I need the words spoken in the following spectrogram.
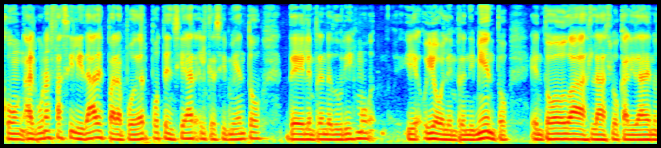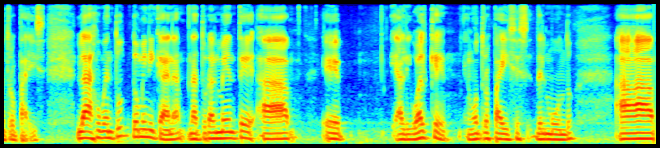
con algunas facilidades para poder potenciar el crecimiento del emprendedurismo y, o el emprendimiento en todas las localidades de nuestro país. La juventud dominicana, naturalmente, ha, eh, al igual que en otros países del mundo, ha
